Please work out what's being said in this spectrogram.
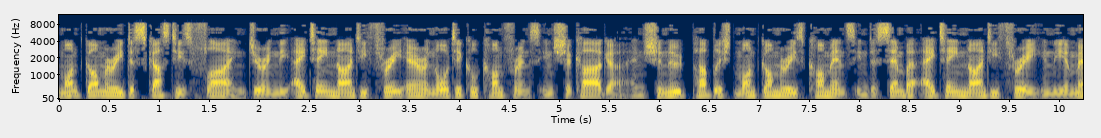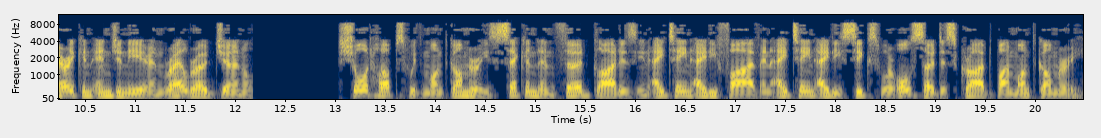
Montgomery discussed his flying during the 1893 Aeronautical Conference in Chicago and Chanute published Montgomery's comments in December 1893 in the American Engineer and Railroad Journal. Short hops with Montgomery's second and third gliders in 1885 and 1886 were also described by Montgomery.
